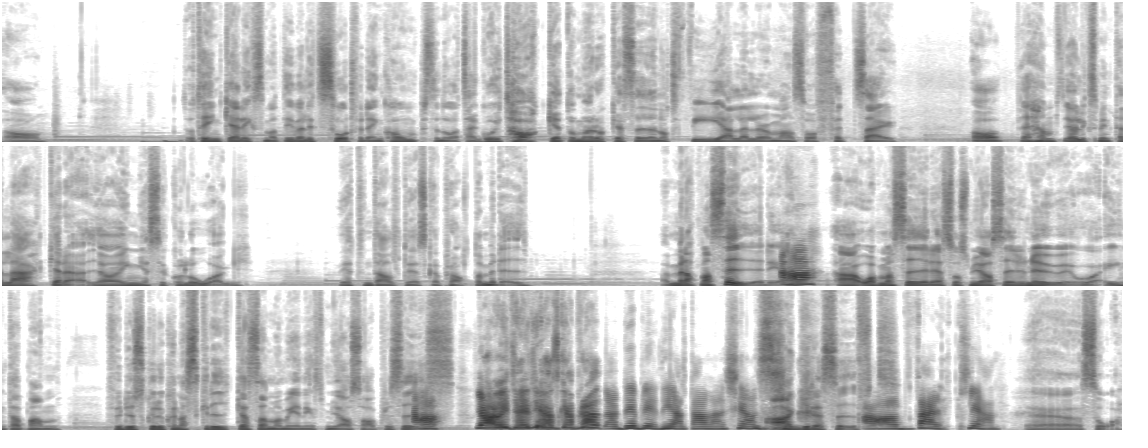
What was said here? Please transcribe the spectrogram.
ja, då tänker jag liksom att det är väldigt svårt för den kompisen då att här, gå i taket om man råkar säga något fel eller om man så, för att så här, ja, det är. Jag är liksom inte läkare, jag är ingen psykolog. Vet inte alltid hur jag ska prata med dig. Men att man säger det. Ja, Och att man säger det så som jag säger det nu. Och inte att man, för du skulle kunna skrika samma mening som jag sa precis. Ah. Jag vet inte hur jag ska prata. Det blir en helt annan känsla. Aggressivt. Ja, verkligen. Eh, så.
